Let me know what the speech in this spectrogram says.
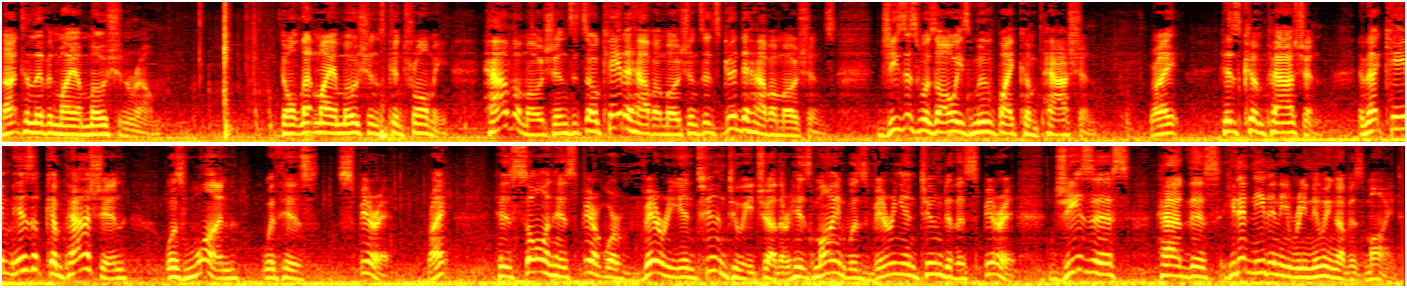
not to live in my emotion realm. Don't let my emotions control me. Have emotions. It's okay to have emotions. It's good to have emotions. Jesus was always moved by compassion, right? His compassion. And that came, his compassion was one with his spirit, right? His soul and his spirit were very in tune to each other. His mind was very in tune to the spirit. Jesus had this, he didn't need any renewing of his mind.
